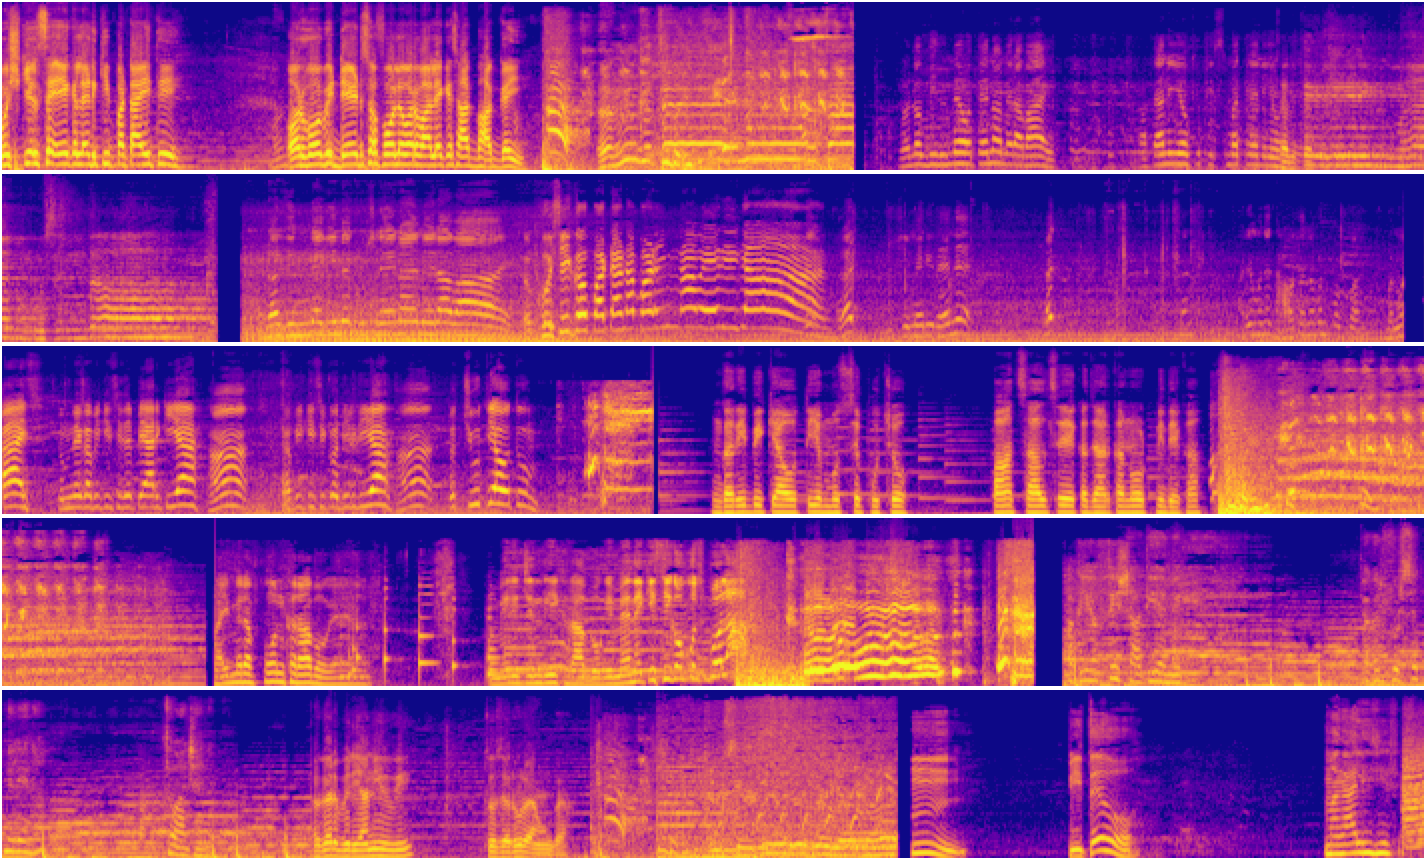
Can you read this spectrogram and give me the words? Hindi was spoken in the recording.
मुश्किल से एक लड़की पटाई थी और वो भी डेढ़ सौ फॉलोवर वाले के साथ भाग गई। जो लोग दिल में होते हैं ना मेरा भाई पता नहीं हो कि किस्मत में नहीं होते। अगर ज़िंदगी में खुश रहना है मेरा भाई। तो खुशी को पटाना पड़ेगा मेरी जान। खुशी मेरी रहने. अरे मुझे धावताना पण प- बनवा गाइस तुमने कभी किसी से प्यार किया? हाँ। कभी किसी को दिल दिया? हाँ। तो चूतिया हो तुम। गरीबी क्या होती है मुझसे पूछो। पाँच साल से एक हज़ार का नोट नहीं देखा। भाई मेरा फ़ोन खराब हो गया यार। मेरी ज़िंदगी खराब होगी। मैंने किसी को कुछ बोला? अगले हफ़्ते शादी है मेरी। अगर फुर्सत मिले ना तो आ जाना। अगर बिरयानी हुई तो ज़रूर आऊँगा। पीते हो? मंगा लीजिए फिर।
